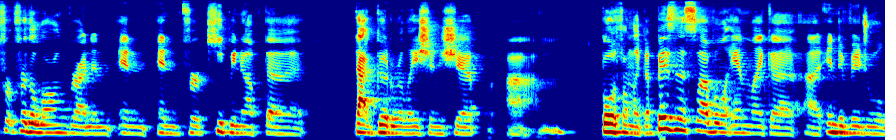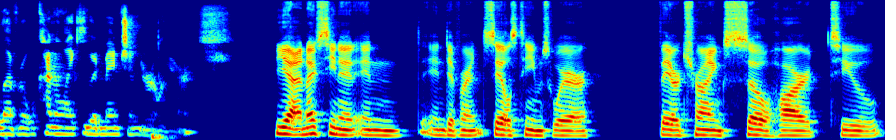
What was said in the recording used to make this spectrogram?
for, for the long run and and and for keeping up the that good relationship um, both on like a business level and like a, a individual level kind of like you had mentioned earlier. Yeah and i've seen it in in different sales teams where they are trying so hard to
